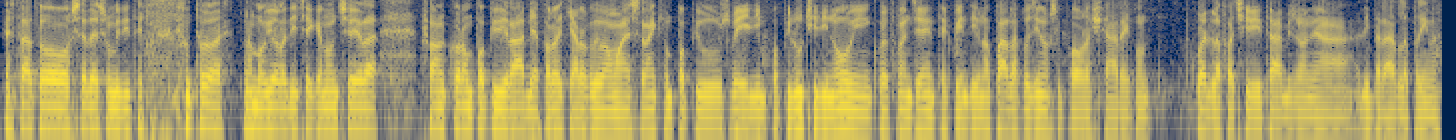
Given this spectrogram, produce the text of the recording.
è stato, se adesso mi dite tutto la Moviola dice che non c'era, fa ancora un po' più di rabbia, però è chiaro che dovevamo essere anche un po' più svegli, un po' più lucidi noi in quel frangente, quindi una palla così non si può lasciare con quella facilità bisogna liberarla prima.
